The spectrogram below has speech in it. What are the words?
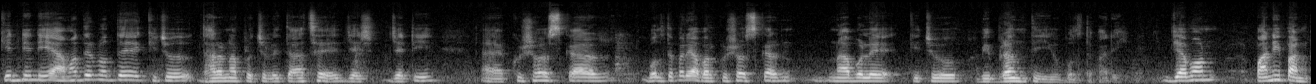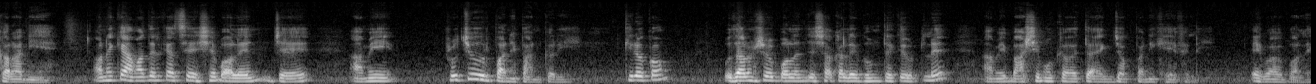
কিডনি নিয়ে আমাদের মধ্যে কিছু ধারণা প্রচলিত আছে যে যেটি কুসংস্কার বলতে পারি, আবার কুসংস্কার না বলে কিছু বিভ্রান্তিও বলতে পারি। যেমন পানি পান করা নিয়ে। অনেকে আমাদের কাছে এসে বলেন যে, আমি প্রচুর পানি পান করি। কীরকম? উদাহরণস্বরূপ বলেন যে, সকালে ঘুম থেকে উঠলে আমি বাসি মুখে হয়তো এক জগ পানি খেয়ে ফেলি। এভাবে বলে।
